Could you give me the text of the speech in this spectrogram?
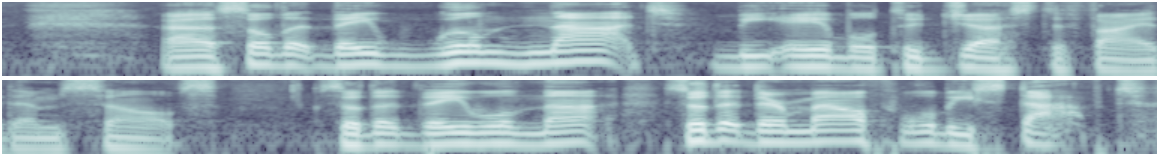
uh, so that they will not be able to justify themselves, so that they will not, so that their mouth will be stopped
